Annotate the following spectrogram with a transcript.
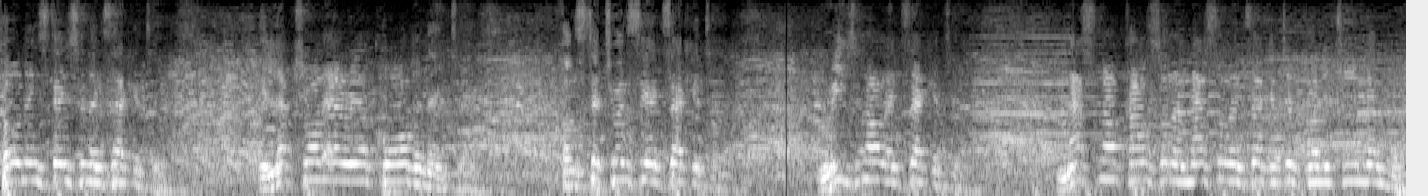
polling station executives, electoral area coordinators, constituency executives, regional executives, National Council and National Executive Committee members,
